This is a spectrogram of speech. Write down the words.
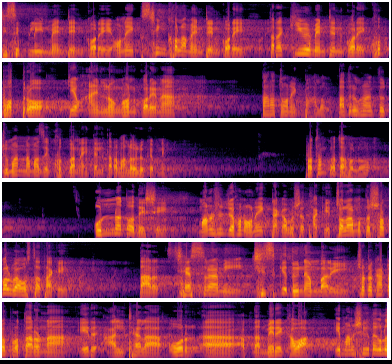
ডিসিপ্লিন মেনটেন করে, অনেক শৃঙ্খলা মেনটেন করে, তারা কিউ মেনটেন করে, খুব ভদ্র, কেউ আইন লঙ্ঘন করে না। তারা তো অনেক ভালো। তাদের ওখানে তো জুমার নামাজে খুতবা নাই, তাহলে তারা ভালো হইল কেমনি? প্রথম কথা হলো, উন্নত দেশে মানুষের যখন অনেক টাকা পয়সা থাকে, চলার মতো সকল ব্যবস্থা থাকে, তার ছেসরামি ছিসকে দুই নাম্বারই, ছোটোখাটো প্রতারণা, এর আলঠেলা, ওর আপনার মেরে খাওয়া এই মানসিকতাগুলো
